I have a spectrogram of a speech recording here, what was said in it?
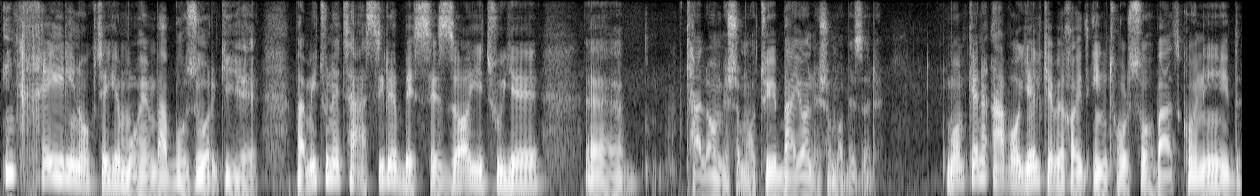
این خیلی نکته مهم و بزرگیه و می‌تونه تاثیر به سزایی توی کلام شما توی بیان شما بذاره. ممکنه اوایل که بخواید اینطور صحبت کنید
